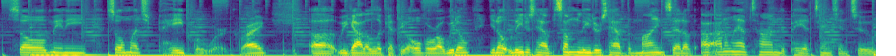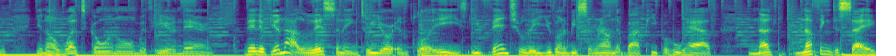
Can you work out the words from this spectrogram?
so many, so much paperwork, right? Uh, we got to look at the overall. We don't, you know, leaders have, some leaders have the mindset of, I, I don't have time to pay attention to, you know, what's going on with here and there. And, then if you're not listening to your employees, eventually you're going to be surrounded by people who have not, nothing to say,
